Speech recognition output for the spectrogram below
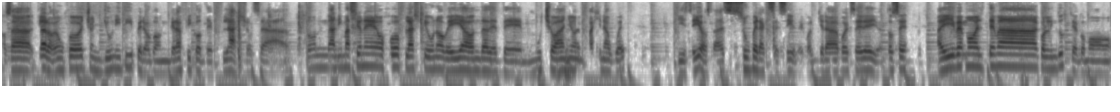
o sea, claro, es un juego hecho en Unity, pero con gráficos de Flash. O sea, son animaciones o juegos Flash que uno veía onda desde muchos años en páginas web. Y sí, o sea, es súper accesible, cualquiera puede acceder a ello. Entonces, ahí vemos el tema con la industria, como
